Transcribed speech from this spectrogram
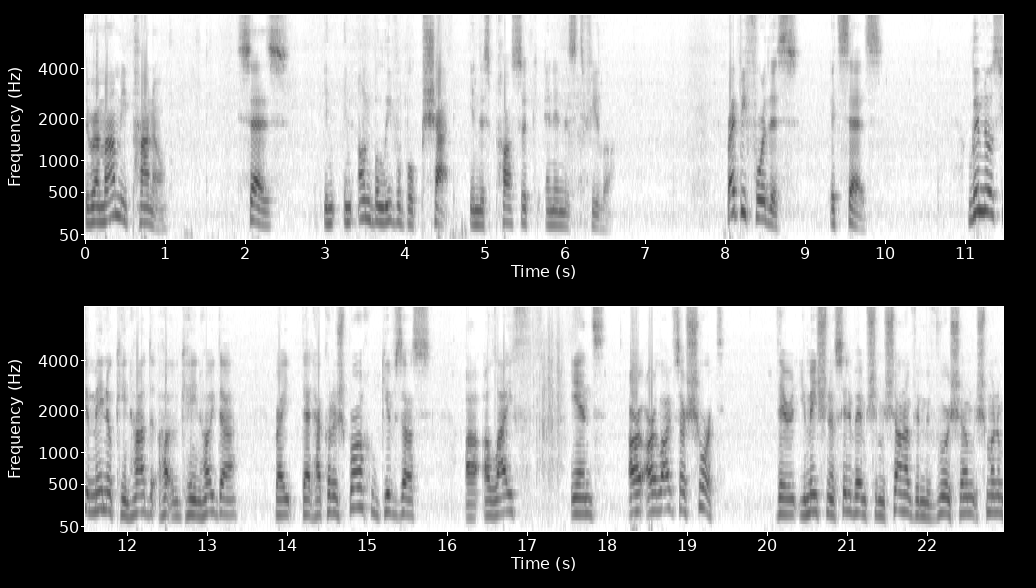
The Rema MiPano says in, in unbelievable pshat in this pasuk and in this tefillah. Right before this, it says, Limnos Yemenu Kein Hoida, right, that HaKadosh Baruch Hu gives us uh, a life, and our, our lives are short. There, Yemeshino Sinabem Shemashana Vimivur Shmonum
